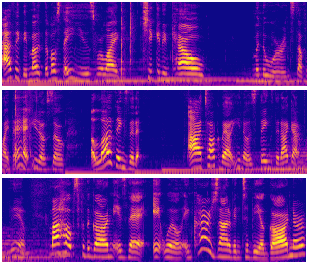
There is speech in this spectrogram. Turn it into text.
I think the most, the most they used were like chicken and cow manure and stuff like that, you know. So a lot of things that I talk about, you know, is things that I got from them. My hopes for the garden is that it will encourage Donovan to be a gardener,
